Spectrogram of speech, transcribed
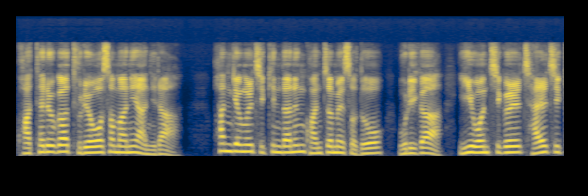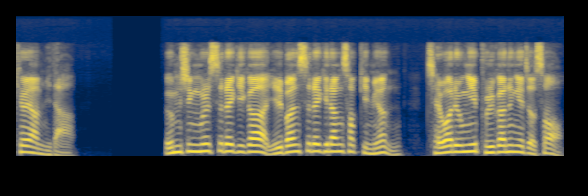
과태료가 두려워서만이 아니라 환경을 지킨다는 관점에서도 우리가 이 원칙을 잘 지켜야 합니다. 음식물 쓰레기가 일반 쓰레기랑 섞이면 재활용이 불가능해져서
